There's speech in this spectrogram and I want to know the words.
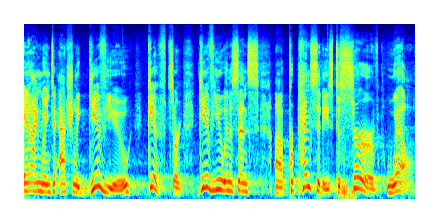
And I'm going to actually give you gifts or give you, in a sense, uh, propensities to serve well.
